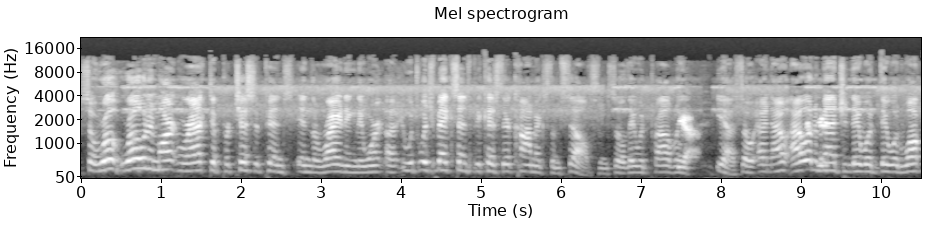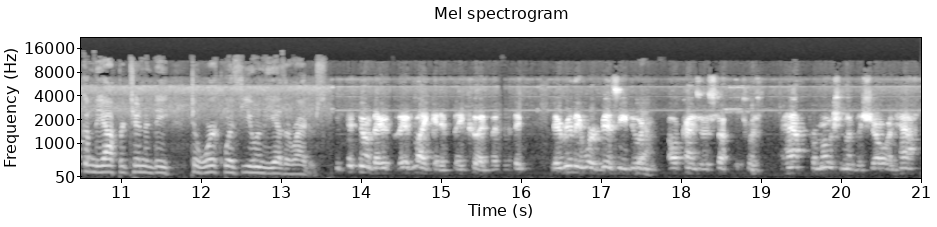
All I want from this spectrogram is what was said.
So Ro- Rowan and Martin were active participants in the writing. They weren't, uh, which which makes sense because they're comics themselves, and so they would probably yeah yeah. So and I, I would imagine they would they would welcome the opportunity to work with you and the other writers. No, they they'd like it if they could, but they they really were busy doing yeah. all kinds of stuff, which was half promotion of the show and half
